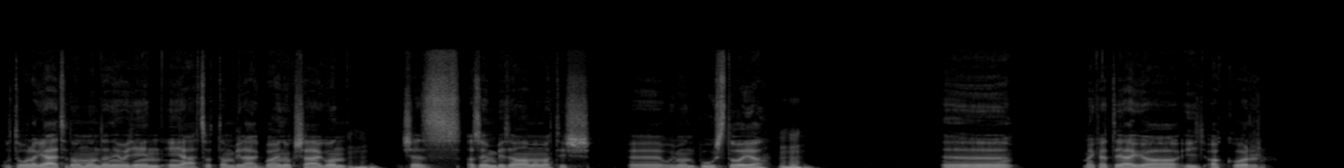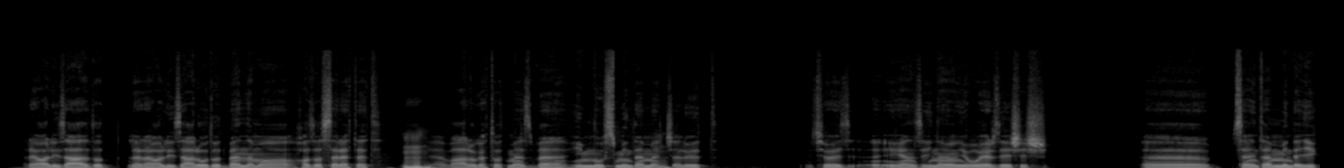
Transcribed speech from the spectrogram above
utólag el tudom mondani, hogy én, én játszottam világbajnokságon, Uh-huh. és ez az önbizalmamat is ö, úgymond boostolja. Uh-huh. Ö, meg hát tényleg a, így akkor realizálódott, realizálódott bennem a hazaszeretet, Uh-huh. válogatott mezbe, himnusz minden Mhm. meccs előtt, úgyhogy igen, ez egy nagyon jó érzés, és ö, szerintem mindegyik,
